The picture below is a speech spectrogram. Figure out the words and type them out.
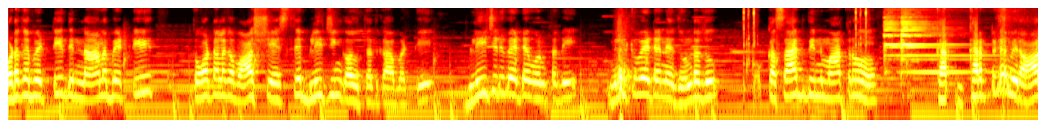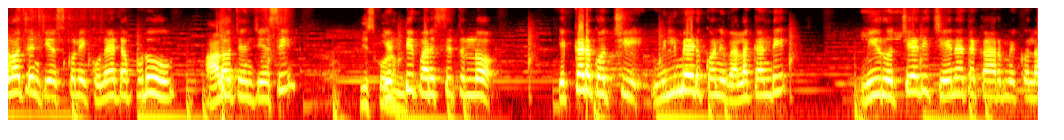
ఉడకబెట్టి దీన్ని నానబెట్టి టోటల్గా వాష్ చేస్తే బ్లీచింగ్ అవుతుంది కాబట్టి బ్లీచ్డ్ వేటే ఉంటుంది. మిల్క్ వేట్ అనేది ఉండదు. ఒక్కసారి దీన్ని మాత్రం కరెక్ట్గా మీరు ఆలోచన చేసుకొని కొనేటప్పుడు ఆలోచన చేసి ఎట్టి పరిస్థితుల్లో ఇక్కడికి వచ్చి మిల్లిమేడ్ కొని వెళ్ళకండి. మీరు వచ్చేది చేనేత కార్మికుల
